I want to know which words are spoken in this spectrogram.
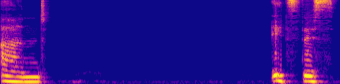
And it's this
